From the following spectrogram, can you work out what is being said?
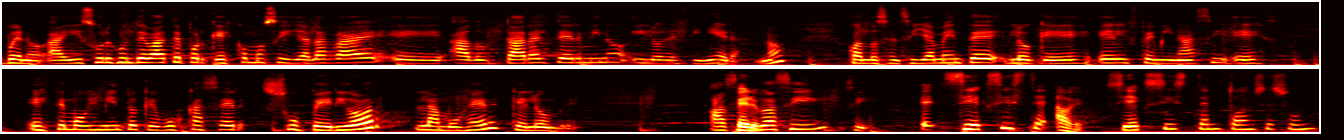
bueno, ahí surge un debate porque es como si ya la RAE eh, adoptara el término y lo definiera, ¿no? Cuando sencillamente lo que es el feminazi es este movimiento que busca ser superior la mujer que el hombre. Haciendo Pero- así, sí. Eh, si existe, a ver, si existe entonces un,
